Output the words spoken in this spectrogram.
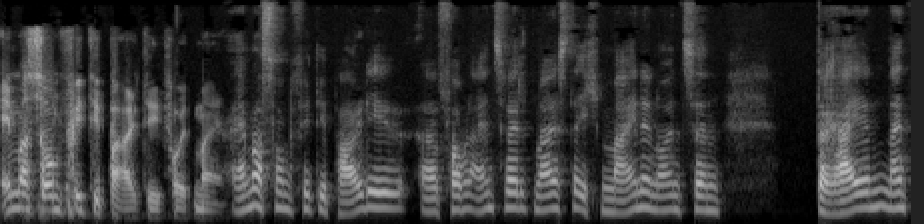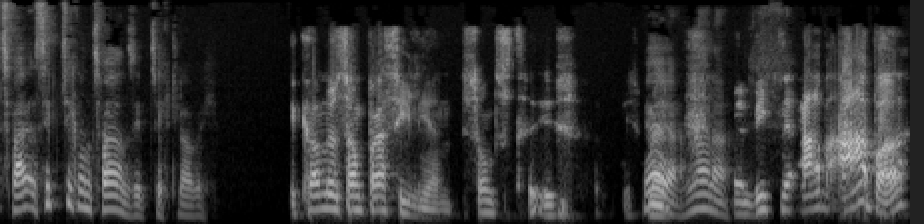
Amazon Fittipaldi fällt mir ein. Amazon Fittipaldi, äh, Formel 1 Weltmeister, ich meine 1973, nein, 70 und 72, glaube ich. Ich kann nur sagen Brasilien, sonst ist, ist ja, mein, ja, nein, nein. mein Wissen. Aber, aber,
